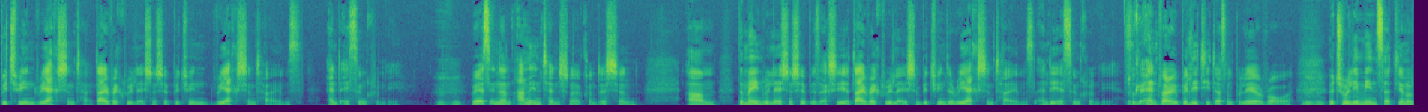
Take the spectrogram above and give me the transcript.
between reaction time, direct relationship between reaction times and asynchrony. Mhm. Whereas in an unintentional condition, um, the main relationship is actually a direct relation between the reaction times and the asynchrony. So Okay. and variability doesn't play a role, Mhm. which really means that you know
